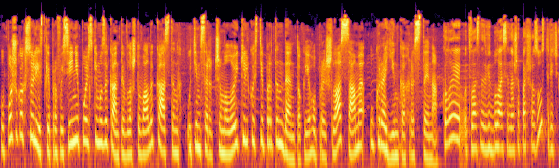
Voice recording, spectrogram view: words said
У пошуках солістки професійні польські музиканти влаштували кастинг. Утім, серед чималої кількості претенденток його пройшла саме українка Христина. Коли от власне відбулася наша перша зустріч,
